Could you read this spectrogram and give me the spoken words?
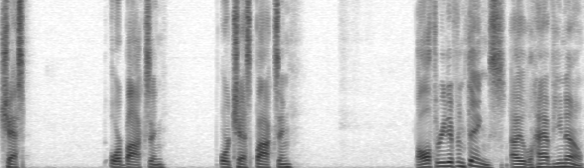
chess or boxing or chess boxing. All three different things. I will have you know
